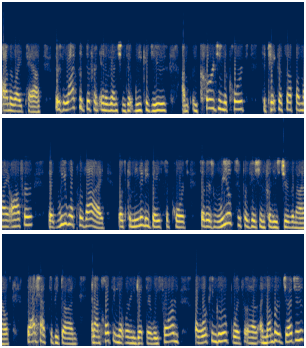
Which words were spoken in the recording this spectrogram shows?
on the right path. There's lots of different interventions that we could use. I'm encouraging the courts to take us up on my offer that we will provide those community based supports so there's real supervision for these juveniles. That has to be done, and I'm hoping that we're going to get there. We formed a working group with uh, a number of judges,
